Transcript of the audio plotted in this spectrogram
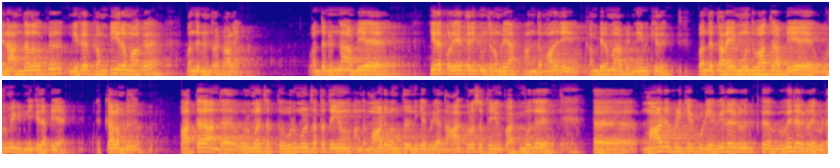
ஏன்னா அந்த அளவுக்கு மிக கம்பீரமாக வந்து நின்ற காலை. வந்து நின்னா அப்படியே ஈரக்கொலையே தெரிக்கும் சொல்ல முடியா? அந்த மாதிரி கம்பீரமாக அப்படி நிற்குது வந்து தரையை மூந்து பார்த்து அப்படியே உரிமைக்கிட்டு நிற்குது அப்படியே. எக்காலம் விடுது பார்த்தா அந்த உருமல் சத்த உருமல் சத்தத்தையும் அந்த மாடு வந்து நிற்கக்கூடிய அந்த ஆக்ரோஷத்தையும் பார்க்கும்போது மாடு பிடிக்கக்கூடிய வீரர்களுக்கு வீரர்களை விட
